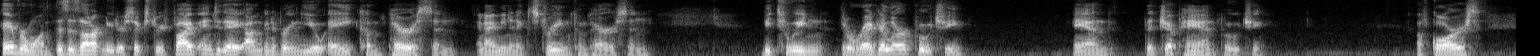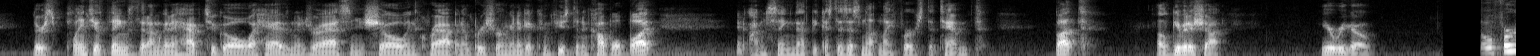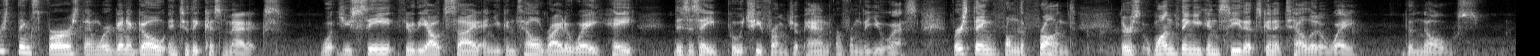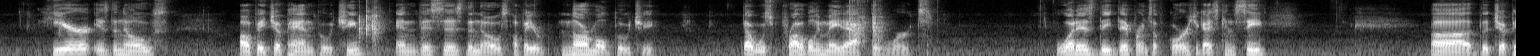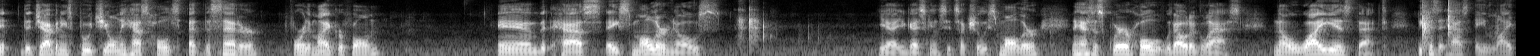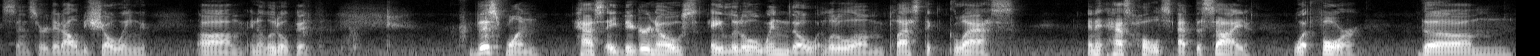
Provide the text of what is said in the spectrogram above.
Hey everyone, this is Zadak Leader 635 and today I'm going to bring you a comparison, and I mean an extreme comparison, between the regular Poo-Chi and the Japan Poo-Chi. Of course, there's plenty of things that I'm going to have to go ahead and address and show and crap, and I'm pretty sure I'm going to get confused in a couple, but, and I'm saying that because this is not my first attempt, but I'll give it a shot. Here we go. So first things first, and we're gonna go into the cosmetics. What you see through the outside, and you can tell right away, hey, this is a Poo-Chi from Japan or from the US. First thing from the front, there's one thing you can see that's gonna tell it away. The nose. Here is the nose of a Japan Poo-Chi, and this is the nose of a normal Poo-Chi that was probably made afterwards. What is the difference, of course, you guys can see uh, the, Jap the Japanese Poo-Chi only has holes at the center for the microphone and it has a smaller nose. Yeah, you guys can see it's actually smaller. And it has a square hole without a glass. Now, why is that? Because it has a light sensor that I'll be showing um, in a little bit. This one has a bigger nose, a little window, a little um, plastic glass, and it has holes at the side. What for? The um,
